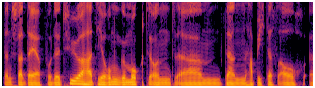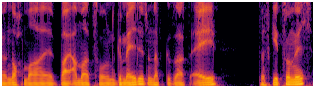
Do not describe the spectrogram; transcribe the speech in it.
Dann stand er ja vor der Tür, hat hier rumgemuckt und ähm, dann habe ich das auch äh, nochmal bei Amazon gemeldet und habe gesagt, ey, das geht so nicht.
